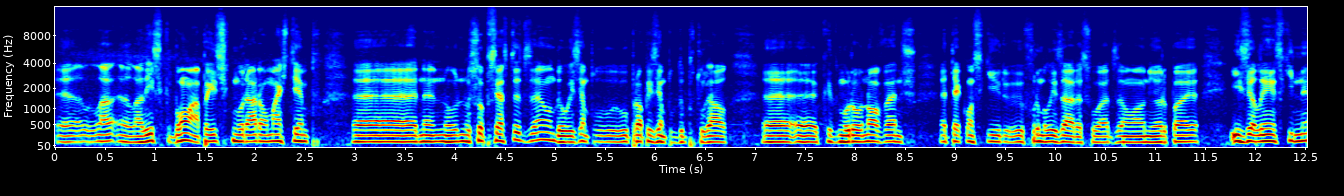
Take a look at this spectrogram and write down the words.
uh, lá, lá, disse que bom, há países que demoraram mais tempo uh, no, no, seu processo de adesão, deu o, exemplo, o próprio exemplo de Portugal, que demorou nove anos até conseguir formalizar a sua adesão à União Europeia, e Zelensky, na,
